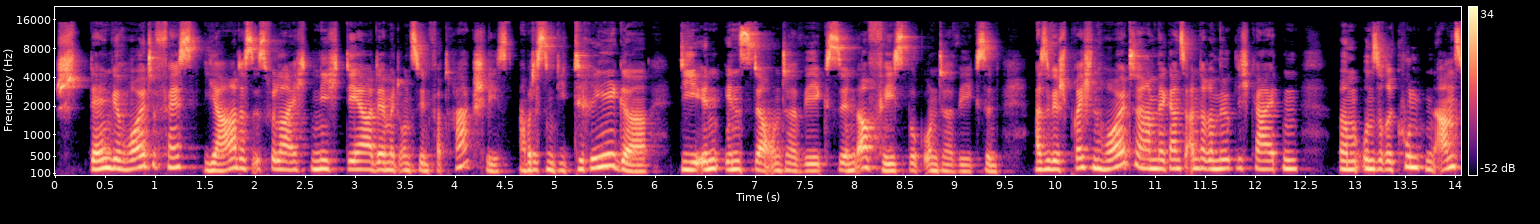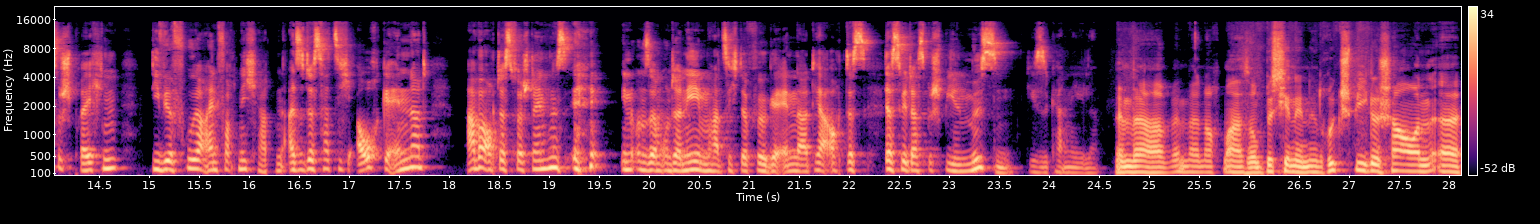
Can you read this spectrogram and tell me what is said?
stellen wir heute fest, ja, das ist vielleicht nicht der, der mit uns den Vertrag schließt, aber das sind die Träger, die in Insta unterwegs sind, auf Facebook unterwegs sind. Also wir sprechen heute, haben wir ganz andere Möglichkeiten, ähm, unsere Kunden anzusprechen, die wir früher einfach nicht hatten. Also das hat sich auch geändert, aber auch das Verständnis in unserem Unternehmen hat sich dafür geändert. Ja, auch das, dass wir das bespielen müssen, diese Kanäle. Wenn wir, wenn wir noch mal so ein bisschen in den Rückspiegel schauen, äh,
